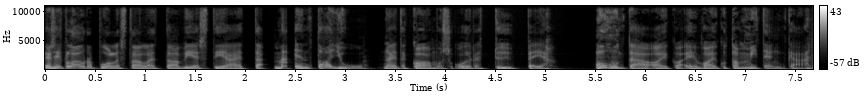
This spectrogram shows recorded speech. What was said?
Ja sitten Laura puolestaan laittaa viestiä, että mä en tajuu näitä kaamosoiretyyppejä. Muhun tämä aika ei vaikuta mitenkään.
